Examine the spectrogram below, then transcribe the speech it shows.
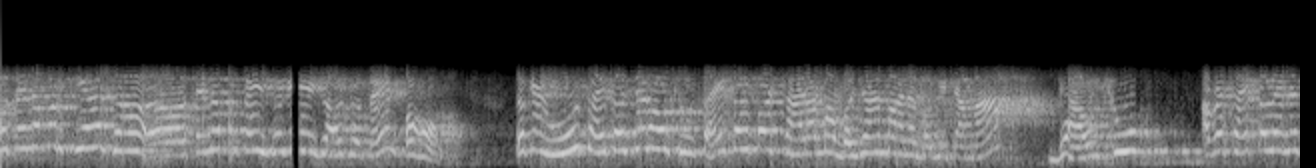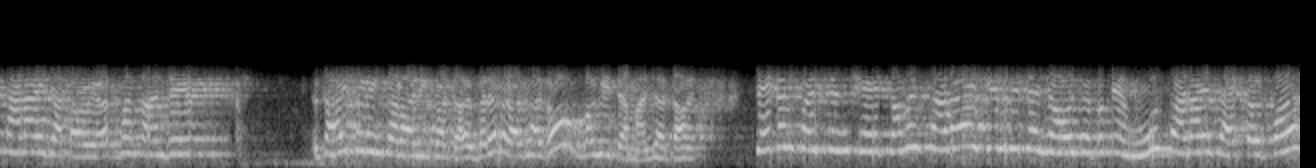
તો તેના પર ક્યાં તેના પર કઈ જગ્યાએ જાઓ છો તે કહો. તો કે હું સાયકલ ચલાવું છું. સાયકલ પર શાળામાં, બજારમાં અને બગીચામાં જાઉં છું. આપણે સાયકલ લઈને શાળાએ જતા હોય અથવા સાંજે સાયકલિંગ કરવા નીકળતા હોય, બરાબર? અથવા તો બગીચામાં જતા હોય. સેકન્ડ ક્વેશ્ચન છે, તમે શાળાએ કેવી રીતે જાઓ છો? તો કે હું શાળાએ સાયકલ પર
